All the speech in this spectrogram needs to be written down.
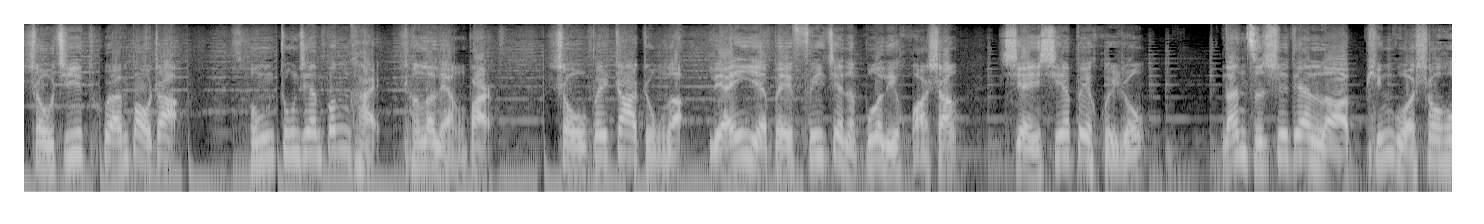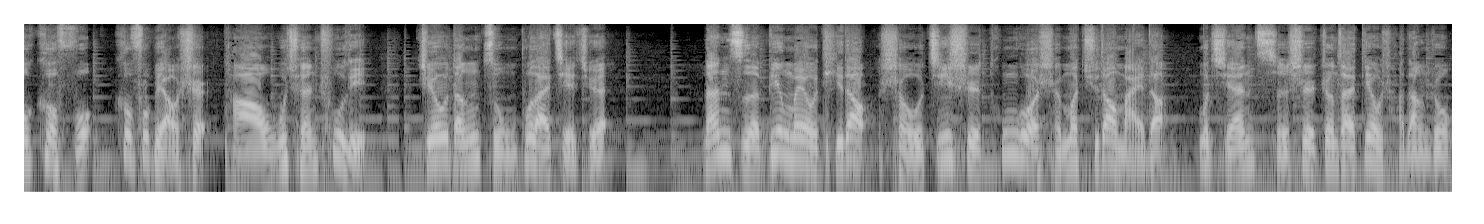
手机突然爆炸，从中间崩开，成了两半。手被炸肿了，脸也被飞溅的玻璃划伤，险些被毁容。男子致电了苹果售后客服，客服表示他无权处理，只有等总部来解决。男子并没有提到手机是通过什么渠道买的，目前此事正在调查当中。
